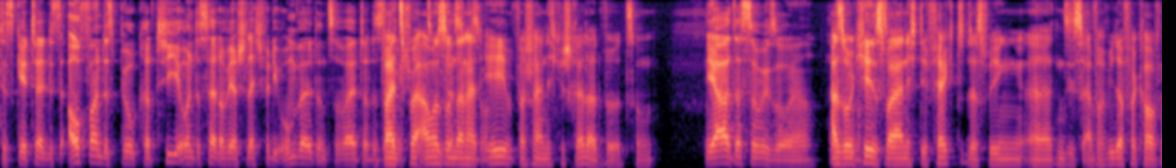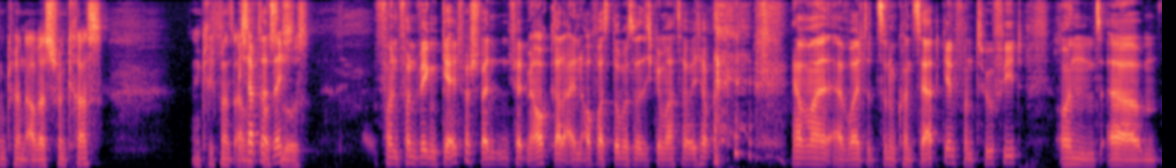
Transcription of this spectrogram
das geht halt, das Aufwand ist Bürokratie und das ist halt auch wieder schlecht für die Umwelt und so weiter. Das Weil es bei gut, Amazon dann das halt so- eh wahrscheinlich geschreddert wird. So. Ja, das sowieso, ja. Also okay, es war ja nicht defekt, deswegen äh, hätten sie es einfach wiederverkaufen können, aber es ist schon krass. Dann kriegt man es einfach kostenlos. Von, von wegen Geld verschwenden fällt mir auch gerade ein, auch was Dummes, was ich gemacht habe. Ich habe ja mal, er wollte zu einem Konzert gehen von Two Feet und ähm,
